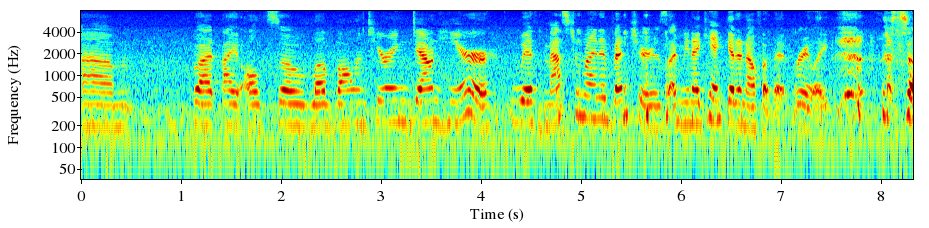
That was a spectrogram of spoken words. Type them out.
Um, but I also love volunteering down here with Mastermind Adventures. I mean, I can't get enough of it, really. So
